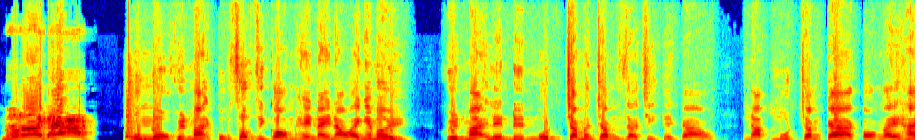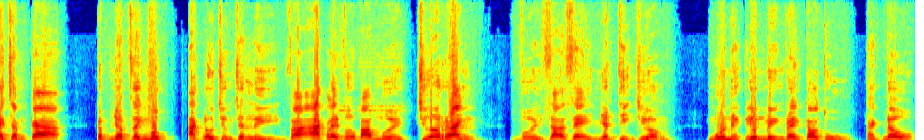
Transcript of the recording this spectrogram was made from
10 đêm Bùng nổ khuyến mại cùng shop Zcom hè này nào anh em ơi? Khuyến mại lên đến 100% giá trị thẻ cào Nạp 100k có ngay 200k Cập nhật danh mục ác đấu trường chân lý và ác level 30 chưa rank Với giá rẻ nhất thị trường. Mua nick liên minh rank cao thủ, thách đấu,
